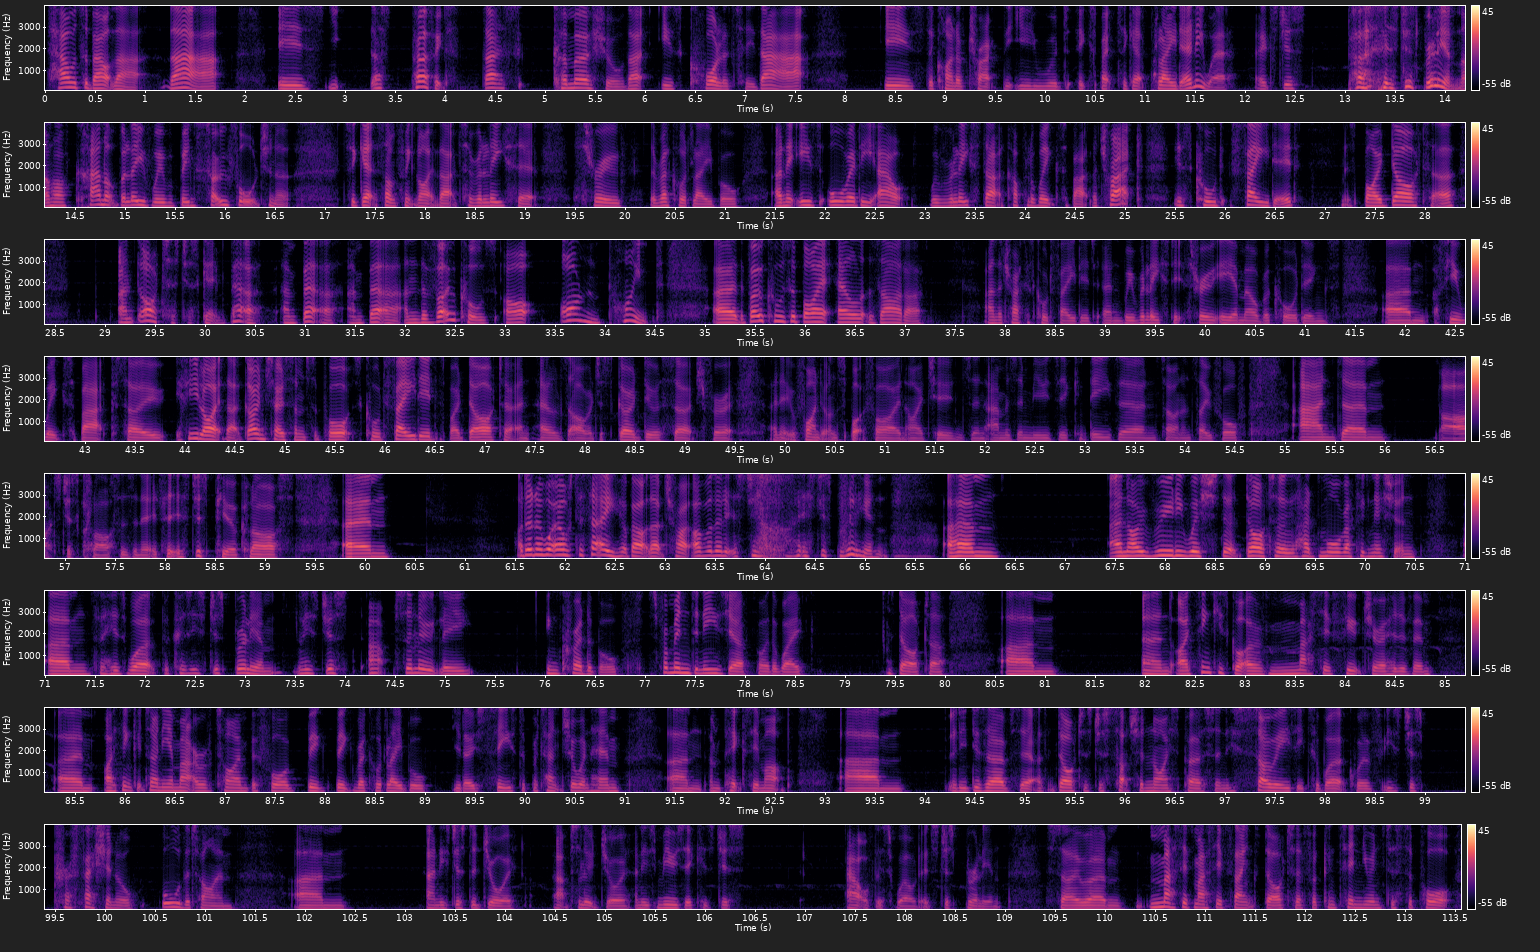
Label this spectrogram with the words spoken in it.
How's about that? That is, that's perfect. That's commercial. That is quality. That is the kind of track that you would expect to get played anywhere. It's just it's just brilliant and I cannot believe we've been so fortunate to get something like that to release it through the record label and it is already out. We released that a couple of weeks back. The track is called Faded it's by Darta and Darta's just getting better and better and better and the vocals are on point. Uh, the vocals are by El Zara and the track is called Faded, and we released it through EML Recordings um, a few weeks back. So if you like that, go and show some support. It's called Faded. It's by Darta and El Zara. Just go and do a search for it, and you'll find it on Spotify and iTunes and Amazon Music and Deezer and so on and so forth. And um, oh, it's just class, isn't it? It's it's just pure class. Um, I don't know what else to say about that track other than it's just it's just brilliant. Um, and I really wish that Darta had more recognition um, for his work because he's just brilliant. He's just absolutely incredible. He's from Indonesia, by the way. his daughter. Um, and I think he's got a massive future ahead of him. Um, I think it's only a matter of time before a big, big record label, you know, sees the potential in him um, and picks him up. Um, and he deserves it. I think just such a nice person. He's so easy to work with. He's just professional all the time, um, and he's just a joy, absolute joy. And his music is just out of this world. It's just brilliant. So um, massive, massive thanks, Darta, for continuing to support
